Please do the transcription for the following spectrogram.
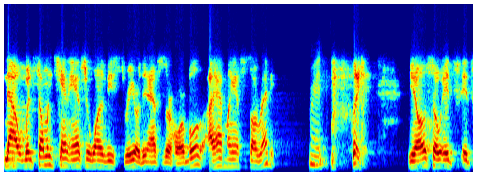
Now, when someone can't answer one of these three or the answers are horrible, I have my answers already. Right. like, you know, so it's it's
